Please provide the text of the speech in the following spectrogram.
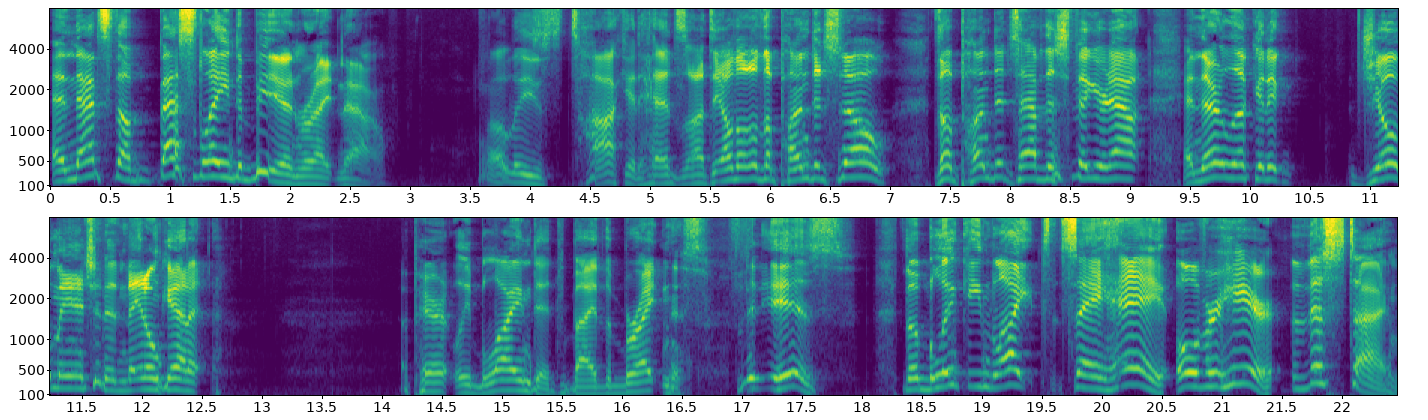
And that's the best lane to be in right now. All these talking heads out there, although the pundits know, the pundits have this figured out, and they're looking at Joe Manchin and they don't get it. Apparently blinded by the brightness that is the blinking lights that say, hey, over here, this time.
